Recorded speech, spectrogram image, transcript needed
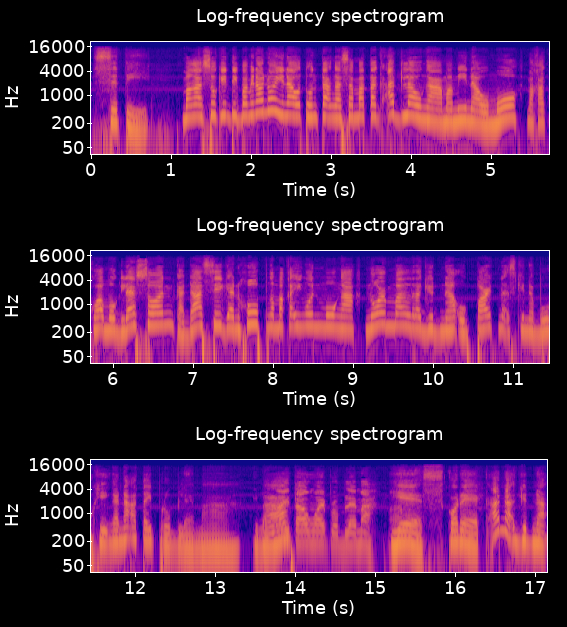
City. Mga sukintig paminaw no, inaot nga sa matag adlaw nga maminaw mo, makakuha mo lesson, kadasig and hope nga makaingon mo nga normal ra gyud na og part na kinabuhi nga naatay problema. Diba? Walay taong may problema. Yes, correct. Ana gyud na.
